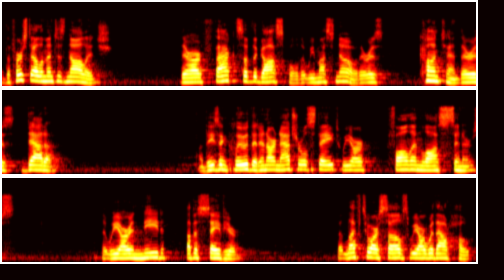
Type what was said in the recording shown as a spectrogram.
The first element is knowledge. There are facts of the gospel that we must know. There is content, there is data. These include that in our natural state we are fallen, lost sinners, that we are in need of a Savior, that left to ourselves we are without hope,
